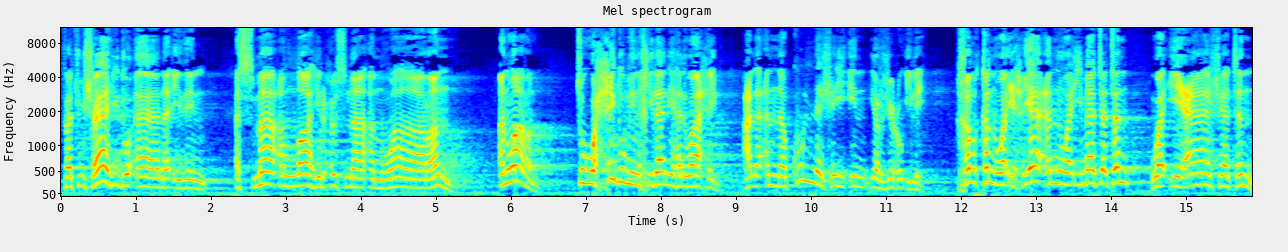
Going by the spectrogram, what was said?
فتشاهد آنئذ أسماء الله الحسنى أنوارا. أنوارا توحد من خلالها الواحد على أن كل شيء يرجع إليه. خلقا وإحياء وإماتة وإعاشة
